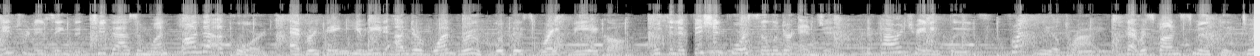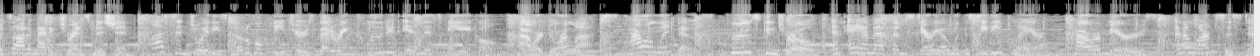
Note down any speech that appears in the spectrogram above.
Introducing the 2001 Honda Accord. Everything you need under one roof with this great vehicle. With an efficient four-cylinder engine, the powertrain includes front-wheel drive that responds smoothly to its automatic transmission. Plus, enjoy these notable features that are included in this vehicle. Power door locks, power windows, cruise control, an AM-FM stereo with a CD player, power mirrors, an alarm system,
